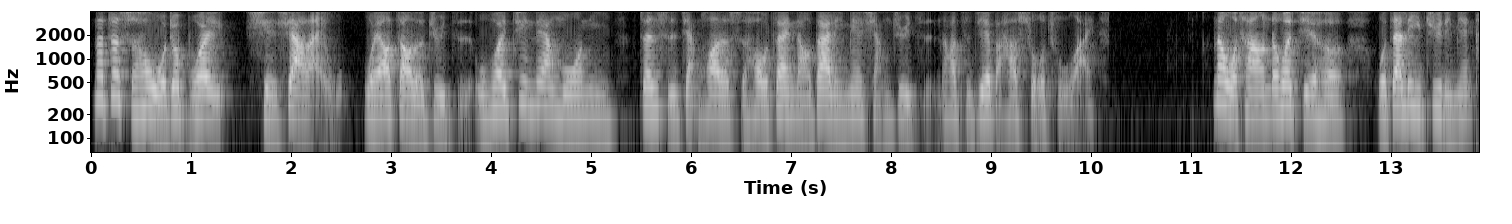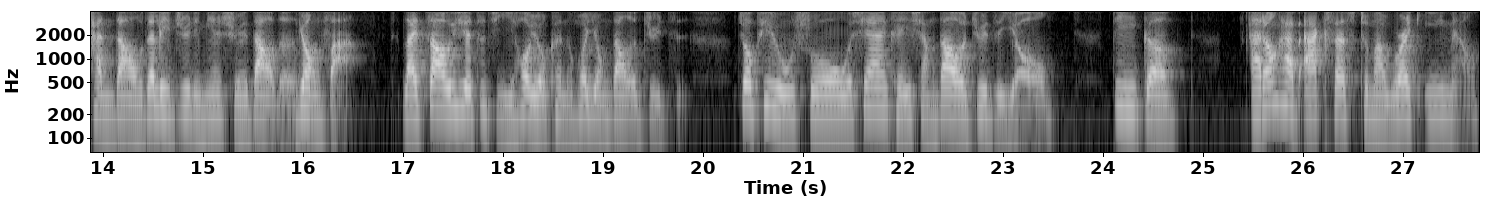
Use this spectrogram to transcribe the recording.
那这时候我就不会写下来我要造的句子，我会尽量模拟真实讲话的时候，在脑袋里面想句子，然后直接把它说出来。那我常常都会结合。我在例句里面看到，我在例句里面学到的用法，来造一些自己以后有可能会用到的句子。就譬如说，我现在可以想到的句子有：第一个，I don't have access to my work email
